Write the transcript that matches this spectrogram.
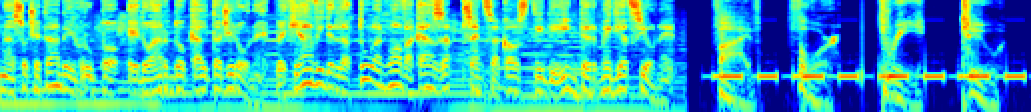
una società del gruppo Edoardo Caltagirone. Le chiavi della tua nuova casa senza costi di intermediazione. 5, 4, 3, 2,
